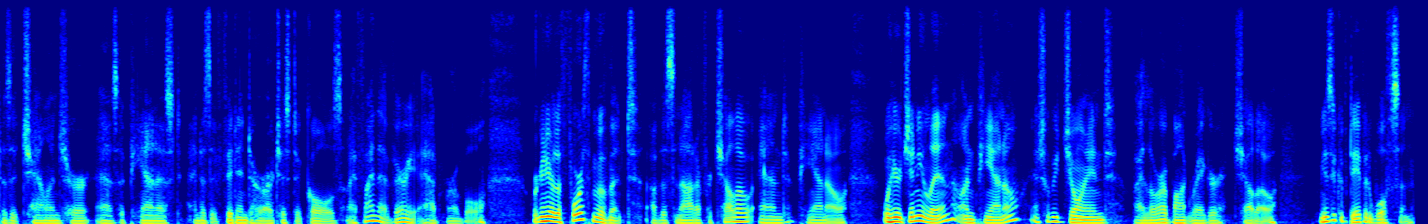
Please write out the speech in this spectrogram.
Does it challenge her as a pianist? And does it fit into her artistic goals? And I find that very admirable. We're going to hear the fourth movement of the sonata for cello and piano. We'll hear Jenny Lin on piano, and she'll be joined by Laura Bontrager, cello. Music of David Wolfson.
